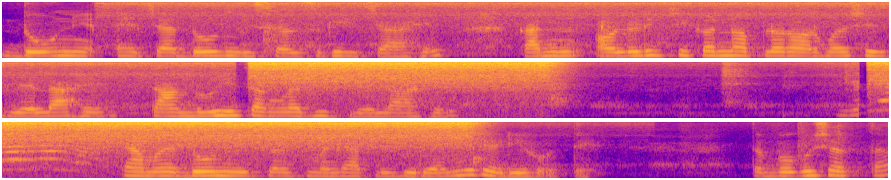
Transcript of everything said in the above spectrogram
दोन ह्याच्या दोन विसल्स घ्यायच्या आहेत. कारण ऑलरेडी चिकन आपलं नॉर्मल शिजलेलं आहे. तांदूळही चांगला भिजलेला आहे. त्यामुळे दोन विसल्समध्ये आपली बिर्याणी रेडी होते. तर बघू शकता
